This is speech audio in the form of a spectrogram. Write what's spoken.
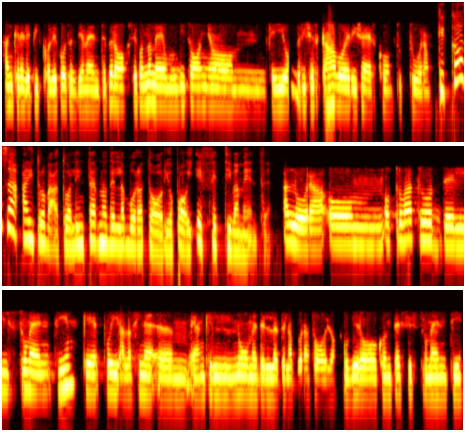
anche nelle piccole cose ovviamente, però secondo me è un bisogno mh, che io ricercavo e ricerco tuttora. Che cosa hai trovato all'interno del laboratorio poi effettivamente? Allora, ho, ho, trovato degli strumenti che poi alla fine ehm, è anche il nome del, del, laboratorio, ovvero contesti e strumenti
